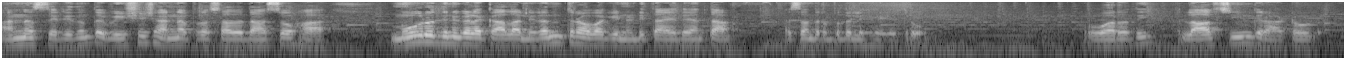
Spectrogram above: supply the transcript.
ಅನ್ನ ಸೇರಿದಂತೆ ವಿಶೇಷ ಅನ್ನ ಪ್ರಸಾದ ದಾಸೋಹ ಮೂರು ದಿನಗಳ ಕಾಲ ನಿರಂತರವಾಗಿ ನಡೀತಾ ಇದೆ ಅಂತ ಸಂದರ್ಭದಲ್ಲಿ ಹೇಳಿದರು. ವರದಿ, ಲಾಲ್ ಸಿಂಗ್ ರಾಠೋಡ್.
